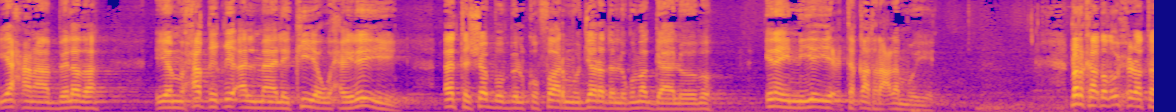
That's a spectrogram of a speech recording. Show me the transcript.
iyo xanaabilada iyo muxaqiqii almaalikiya waxay leeyihiin atashabuh bilkufaar mujaradan laguma gaaloobo. Inay niye iyo ictiqaad raacda mooyeen. Dharka haddaad u xidhata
